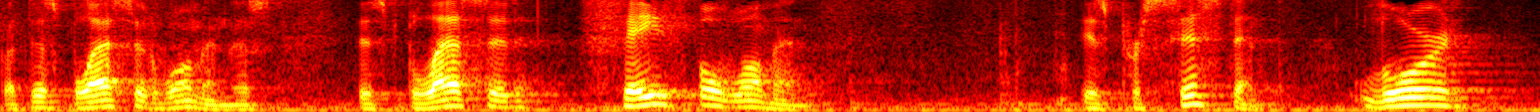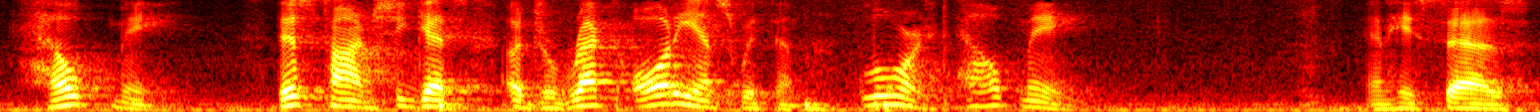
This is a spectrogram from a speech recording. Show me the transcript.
But this blessed woman, this, this blessed, faithful woman, is persistent. Lord, help me. This time she gets a direct audience with him. Lord, help me. And he says,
